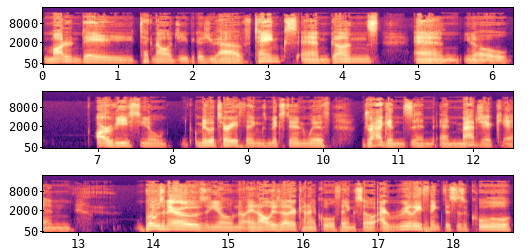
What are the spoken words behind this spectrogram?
modern day technology because you have tanks and guns and you know RVs, you know, military things mixed in with dragons and and magic and bows and arrows, you know, and all these other kind of cool things. So I really think this is a cool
